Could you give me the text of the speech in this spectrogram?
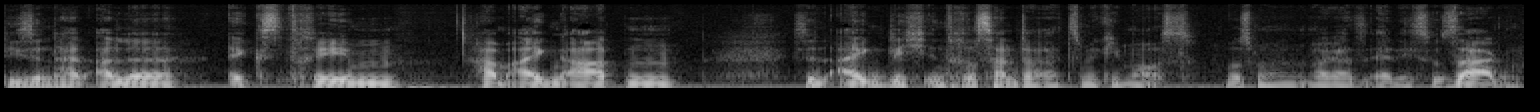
die sind halt alle extrem, haben Eigenarten, sind eigentlich interessanter als Mickey Mouse, muss man mal ganz ehrlich so sagen.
